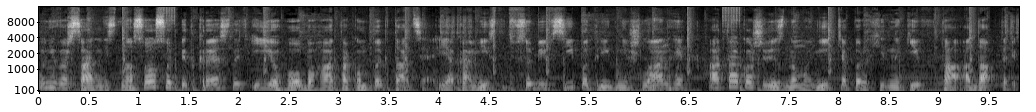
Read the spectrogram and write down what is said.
Універсальність насосу підкреслить і його багата комплектація, яка містить в собі всі потрібні шланги, а також різноманіття перехідників та адаптерів.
